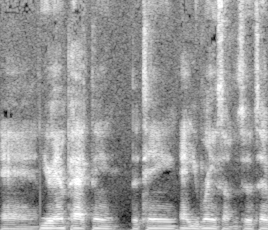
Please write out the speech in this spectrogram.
and you're impacting the team, and you bring something to the table.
